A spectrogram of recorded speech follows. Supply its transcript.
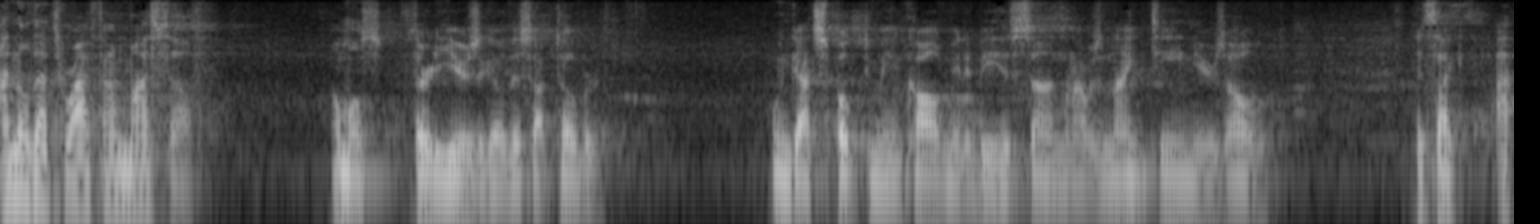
I know that's where I found myself almost 30 years ago this October when God spoke to me and called me to be his son when I was 19 years old. It's like I,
